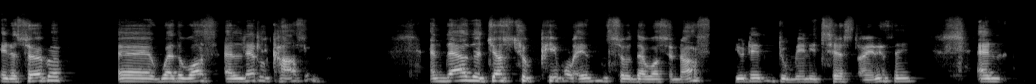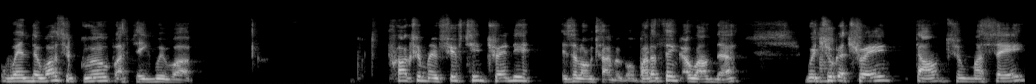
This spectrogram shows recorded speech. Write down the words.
in a suburb uh, where there was a little castle. And there they just took people in, so there was enough. You didn't do many tests or anything. And when there was a group, I think we were approximately 15, 20, is a long time ago, but I think around there, we took a train down to Marseille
